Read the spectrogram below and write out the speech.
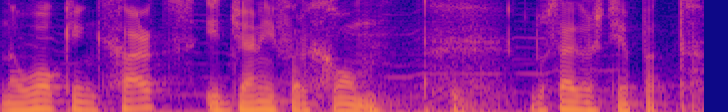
на Walking Hearts и Jennifer Home. До следващия път.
